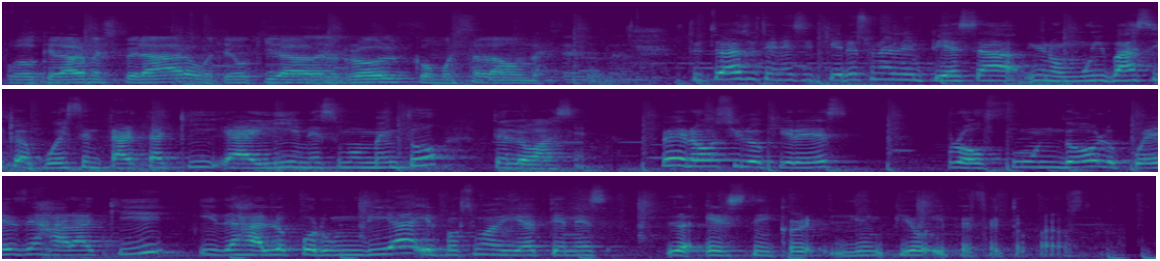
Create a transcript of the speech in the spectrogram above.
¿puedo quedarme a esperar o me tengo que ir a dar el rol? ¿Cómo está la onda? Tú te vas si quieres una limpieza you know, muy básica, puedes sentarte aquí y ahí en ese momento te lo hacen. Pero si lo quieres profundo, lo puedes dejar aquí y dejarlo por un día y el próximo día tienes el sneaker limpio y perfecto para usted.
